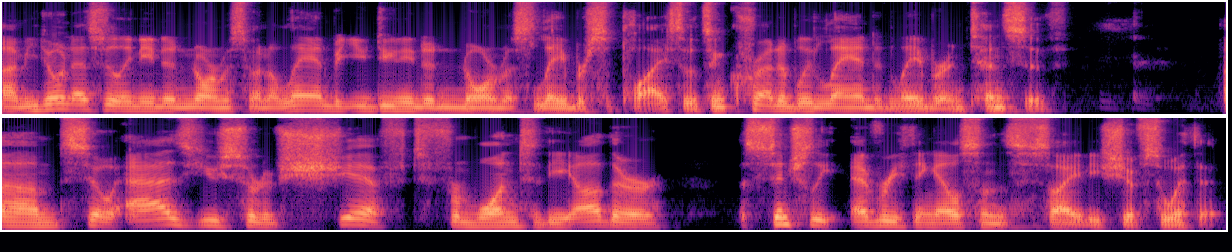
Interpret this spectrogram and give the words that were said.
um, you don't necessarily need an enormous amount of land, but you do need an enormous labor supply. So it's incredibly land and labor intensive. Um, so as you sort of shift from one to the other, essentially everything else in the society shifts with it,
